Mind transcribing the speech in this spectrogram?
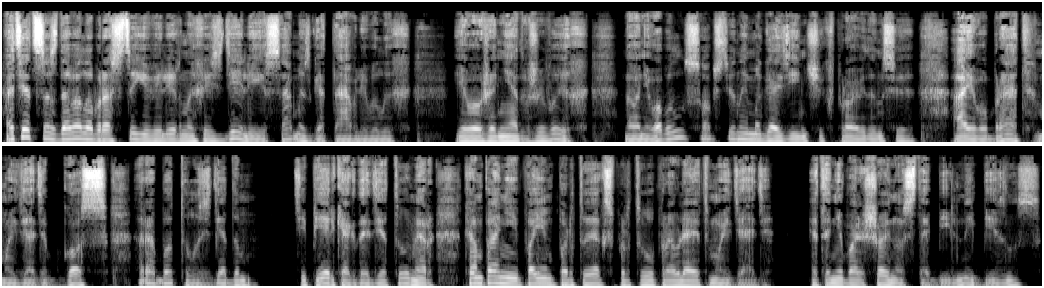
Отец создавал образцы ювелирных изделий и сам изготавливал их. Его уже нет в живых, но у него был собственный магазинчик в Провиденсе, а его брат, мой дядя Госс, работал с дедом. Теперь, когда дед умер, компанией по импорту-экспорту управляет мой дядя. Это небольшой, но стабильный бизнес.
